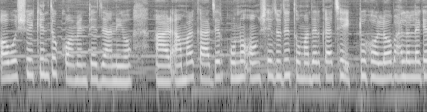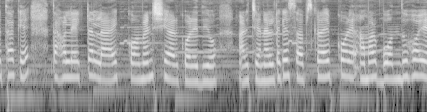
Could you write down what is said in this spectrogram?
অবশ্যই কিন্তু কমেন্টে জানিও। আর আমার কাজের কোনো অংশে যদি তোমাদের কাছে একটু হলেও ভালো লেগে থাকে, তাহলে একটা লাইক, কমেন্ট, শেয়ার করে দিও। আর চ্যানেলটাকে সাবস্ক্রাইব করে আমার বন্ধু হয়ে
